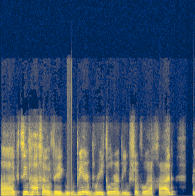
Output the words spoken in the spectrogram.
Uh, Ktiv ve'gubir brit l'rabim so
